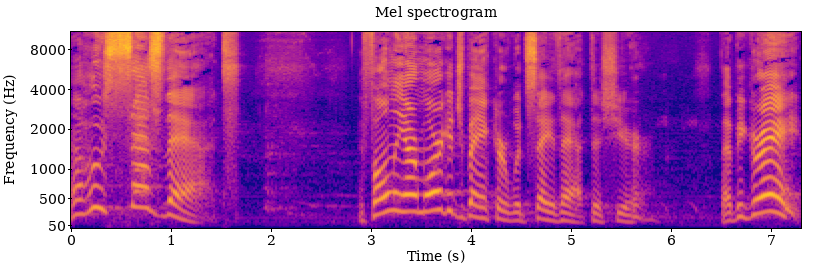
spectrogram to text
Now, who says that? If only our mortgage banker would say that this year. That'd be great.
